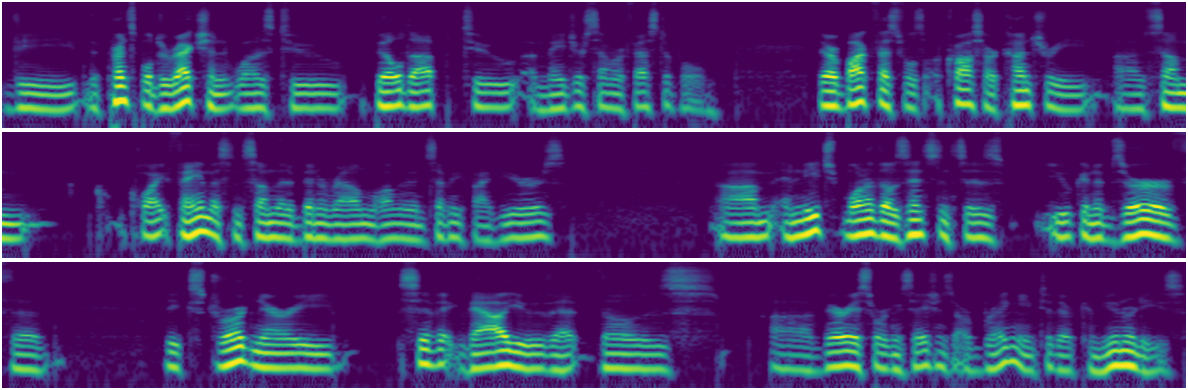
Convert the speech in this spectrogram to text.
the the principal direction was to build up to a major summer festival. There are Bach festivals across our country, uh, some qu- quite famous and some that have been around longer than 75 years. Um, and in each one of those instances, you can observe the the extraordinary civic value that those uh, various organizations are bringing to their communities.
